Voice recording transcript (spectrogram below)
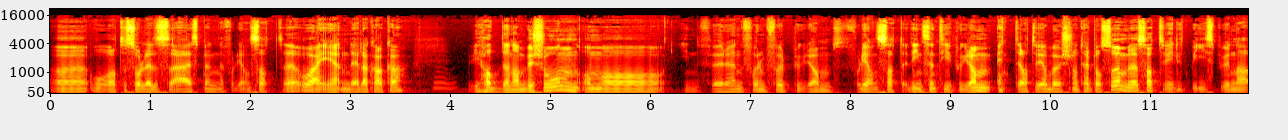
Eh, og at det således er spennende for de ansatte å eie en del av kaka. Vi hadde en ambisjon om å innføre en form for program for de ansatte, et insentivprogram etter at vi var børsnotert også, men det satte vi litt på is pga.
